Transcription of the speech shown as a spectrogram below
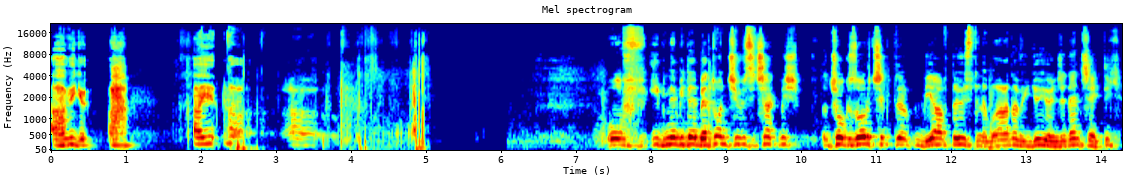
Abi gö ah. Ay. Of ibne bir de beton çivisi çakmış. Çok zor çıktı. Bir hafta üstüne. Bu arada videoyu önceden çektik.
